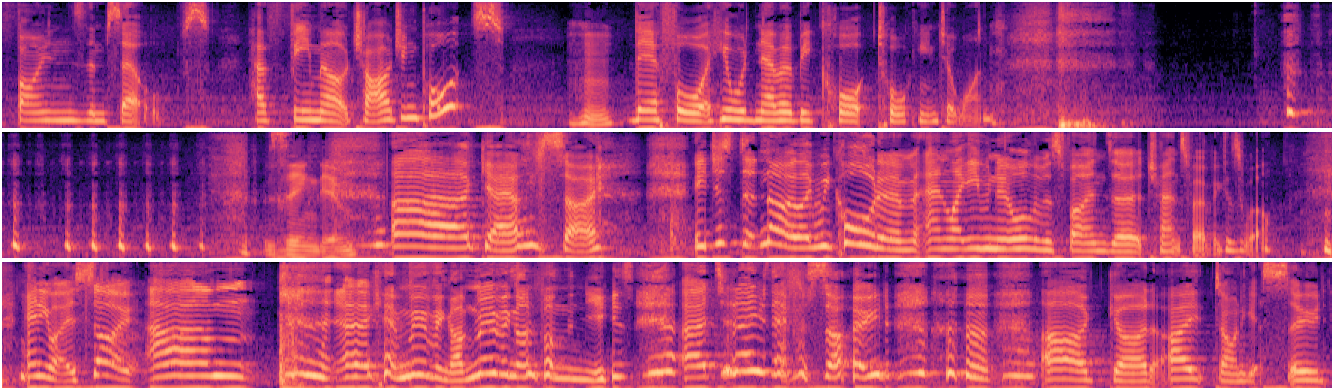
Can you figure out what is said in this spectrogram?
phones themselves have female charging ports. Therefore, he would never be caught talking to one. Zinged him. Uh, okay, I'm sorry. He just no, like we called him, and like even all of his phones are transphobic as well. Anyway, so um, okay, moving on, moving on from the news. Uh, today's episode. oh God, I don't want to get sued.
